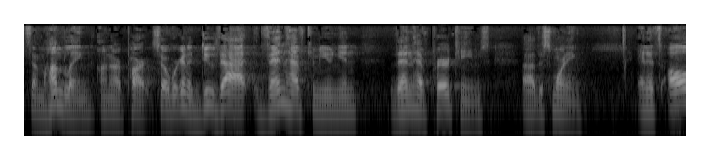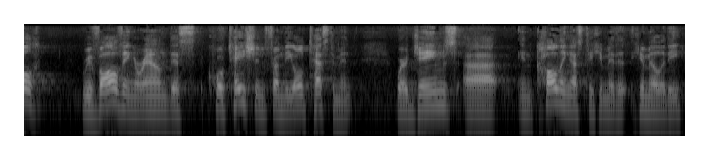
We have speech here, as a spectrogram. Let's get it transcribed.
some humbling on our part. So we're going to do that, then have communion, then have prayer teams uh, this morning. And it's all revolving around this quotation from the Old Testament where James uh, in calling us to humility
